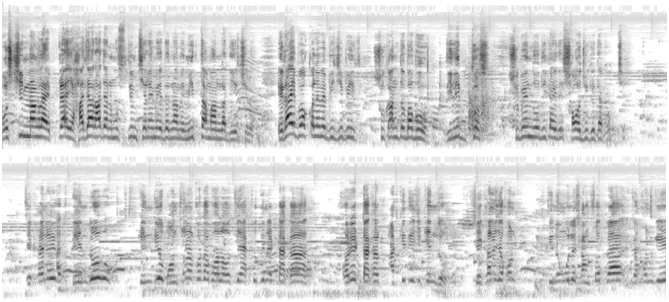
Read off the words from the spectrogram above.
পশ্চিমবাংলায় প্রায় হাজার হাজার মুসলিম ছেলে মেয়েদের নামে মিথ্যা মামলা দিয়েছিল। এরাই বকলেমে বিজেপির সুকান্তবাবু, দিলীপ ঘোষ, শুভেন্দু অধিকারীদের সহযোগিতা করছে। যেখানে কেন্দ্র, কেন্দ্রীয় বঞ্চনার কথা বলা হচ্ছে, একশো দিনের টাকা, ঘরের টাকা আটকে দিয়েছে কেন্দ্র। সেখানে যখন তৃণমূলের সাংসদরা যখন গিয়ে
